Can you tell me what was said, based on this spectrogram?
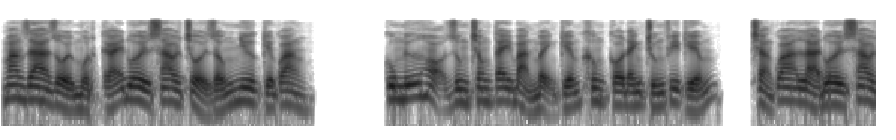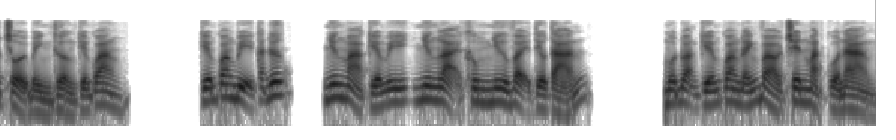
mang ra rồi một cái đuôi sao chổi giống như kiếm quang. Cung nữ họ Dung trong tay bản mệnh kiếm không có đánh trúng phi kiếm, chẳng qua là đuôi sao trổi bình thường kiếm quang. Kiếm quang bị cắt đứt, nhưng mà kiếm ý nhưng lại không như vậy tiêu tán. Một đoạn kiếm quang đánh vào trên mặt của nàng,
